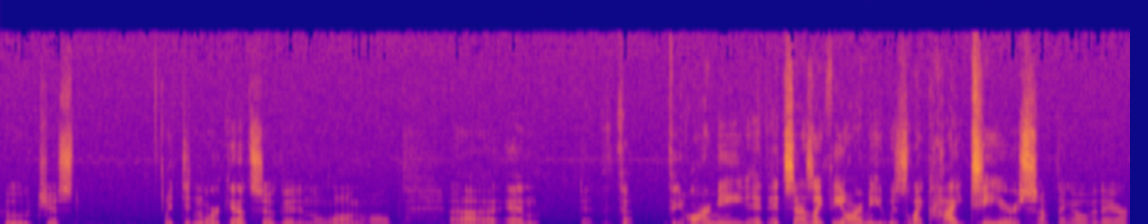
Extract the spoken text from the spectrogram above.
who just it didn't work out so good in the long haul. Uh, and th- the the army, it, it sounds like the army was like high tea or something over there.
